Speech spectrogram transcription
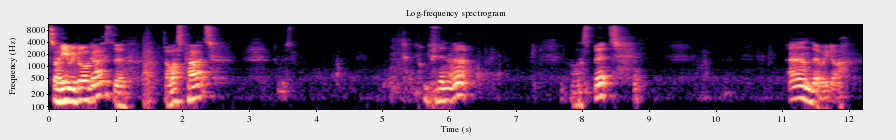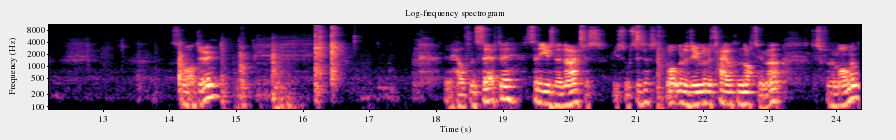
So here we go guys, the, the last part. Just pump it in there, last bit. And there we go. So what I'll do, bit of health and safety. Instead of using a knife, just use some scissors. What I'm going to do, we're going to tie a little knot in that, just for the moment,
